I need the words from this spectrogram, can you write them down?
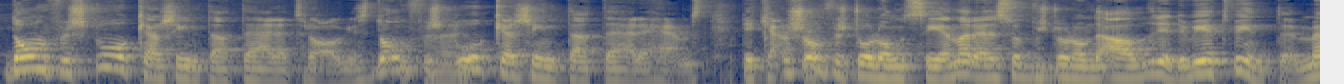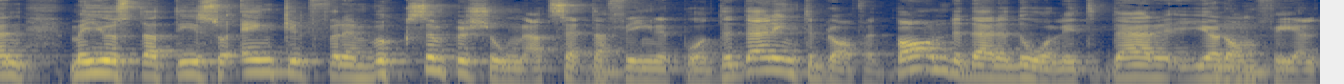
De förstår kanske inte att det här är tragiskt. De förstår kanske inte att det här är hemskt. Det kanske de förstår långt senare, eller så förstår de det aldrig. Det vet vi inte. Men, men just att det är så enkelt för en vuxen person att sätta fingret på att det där är inte bra för ett barn, det där är dåligt, där gör de fel.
